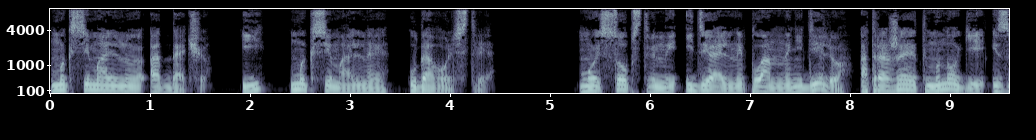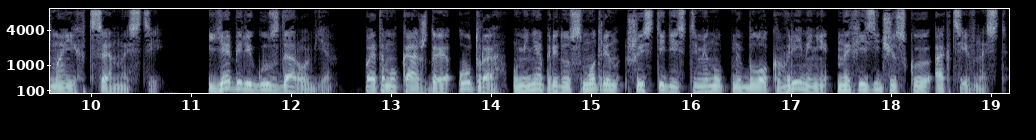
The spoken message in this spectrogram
максимальную отдачу и максимальное удовольствие. Мой собственный идеальный план на неделю отражает многие из моих ценностей. Я берегу здоровье, поэтому каждое утро у меня предусмотрен 60-минутный блок времени на физическую активность.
